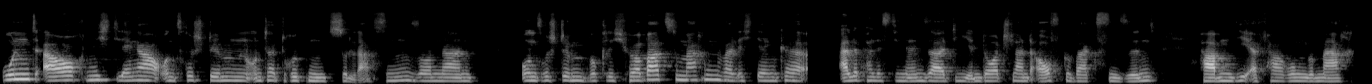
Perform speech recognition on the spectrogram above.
und auch nicht länger unsere Stimmen unterdrücken zu lassen, sondern unsere Stimmen wirklich hörbar zu machen, weil ich denke, alle Palästinenser, die in Deutschland aufgewachsen sind, haben die Erfahrung gemacht,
